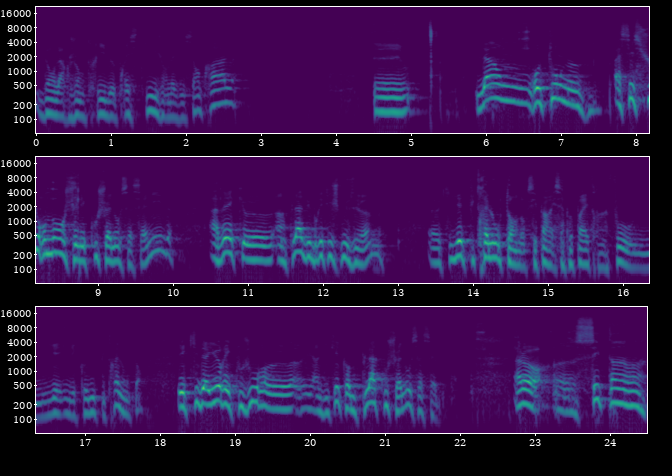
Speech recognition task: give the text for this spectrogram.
dans l'argenterie de prestige en Asie centrale. Euh, là, on retourne assez sûrement chez les Kouchano-Sassanides avec euh, un plat du British Museum euh, qui y est depuis très longtemps. Donc c'est pareil, ça ne peut pas être un faux, il, est, connu depuis très longtemps. Et qui d'ailleurs est toujours indiqué comme plat Kouchano-Sassanide. Alors, c'est un.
